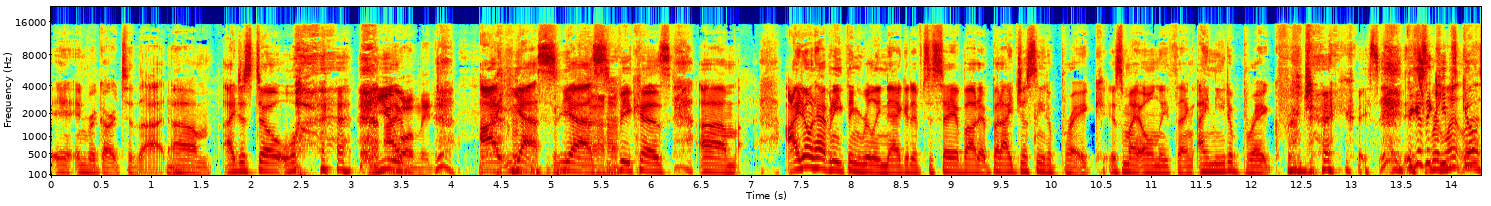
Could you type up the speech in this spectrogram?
in, in regard to that. Um, I just don't. You I- only do. I yes, yes, because um, I don't have anything really negative to say about it, but I just need a break. Is my only thing. I need a break from Drag Race because it keeps going.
